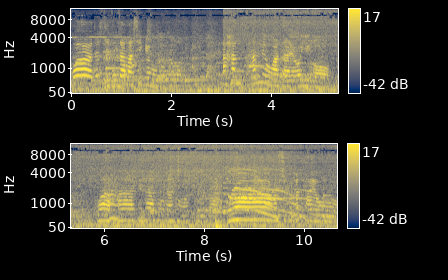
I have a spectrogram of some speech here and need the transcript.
와, 저 진짜 맛있게 먹어요. 한, 한류 맞아요, 이거. 와, 괜찮습니다. 고맙습니다. 와, 맛있을 것 같아요.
